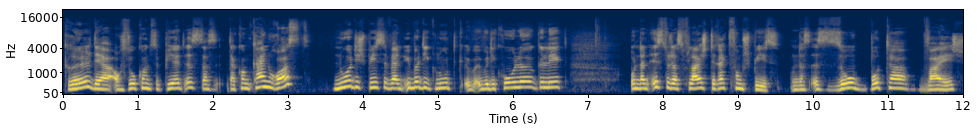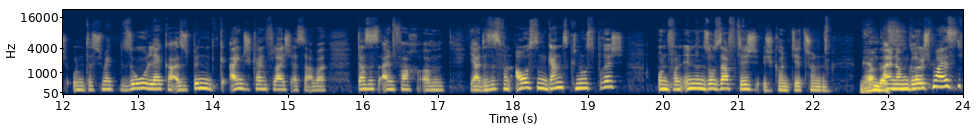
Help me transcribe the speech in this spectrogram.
Grill, der auch so konzipiert ist, dass da kommt kein Rost, nur die Spieße werden über die Glut, über die Kohle gelegt. Und dann isst du das Fleisch direkt vom Spieß. Und das ist so butterweich und das schmeckt so lecker. Also ich bin eigentlich kein Fleischesser, aber das ist einfach, ähm, ja, das ist von außen ganz knusprig und von innen so saftig. Ich könnte jetzt schon Wir haben das- einen den Grill schmeißen.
